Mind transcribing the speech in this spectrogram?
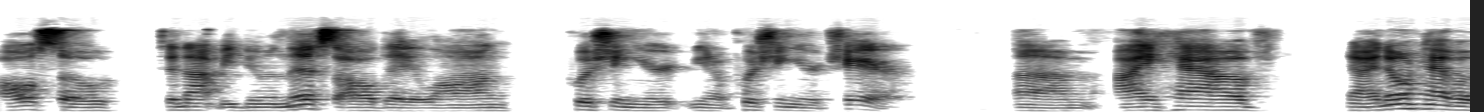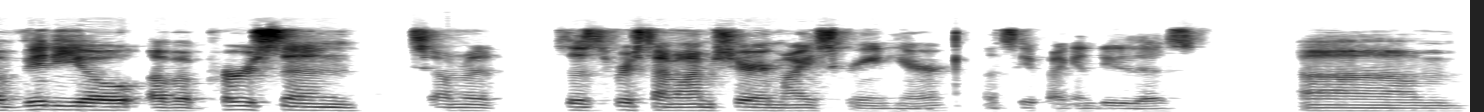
also to not be doing this all day long pushing your you know pushing your chair. Um, i have now i don't have a video of a person so i'm gonna so this is the first time i'm sharing my screen here. Let's see if i can do this. Um,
